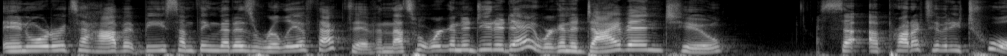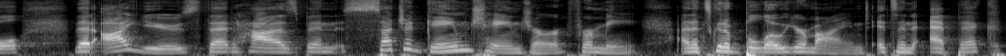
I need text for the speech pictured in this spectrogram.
in order to have it be something that is really effective. And that's what we're going to do today. We're going to dive into a productivity tool that I use that has been such a game changer for me, and it's going to blow your mind. It's an epic,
